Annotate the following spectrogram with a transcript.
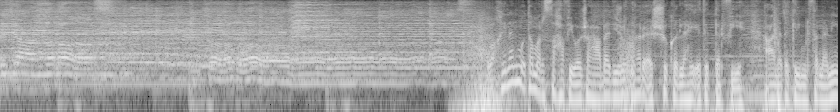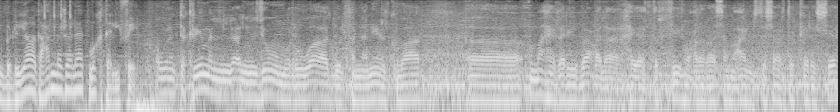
ارجع خلاص خلاص وخلال المؤتمر الصحفي وجه عبادي جوهر الشكر لهيئة الترفيه على تكريم الفنانين بالرياض عن مجالات مختلفة. اولا تكريم ال- النجوم والرواد والفنانين الكبار آه، ما هي غريبة على هيئة الترفيه وعلى راسها معالي المستشار تركي الشيخ.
